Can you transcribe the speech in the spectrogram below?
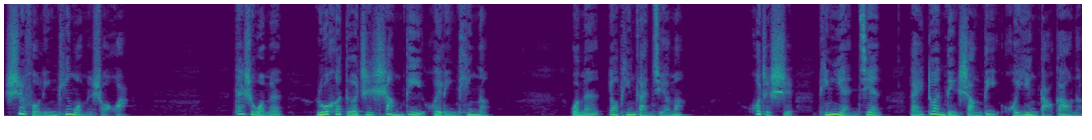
是否聆听我们说话。但是，我们如何得知上帝会聆听呢？我们要凭感觉吗？或者是凭眼见来断定上帝回应祷告呢？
